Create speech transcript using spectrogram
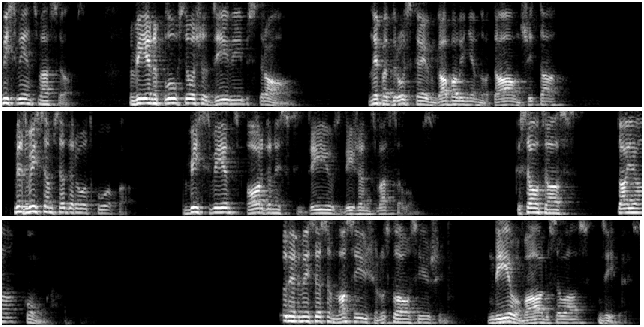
Viss viens vesels, viena plūkstoša dzīvības trauma. Ne pat druskai un gabaliņam no tā un šitā, bet visam sadarot kopā. Viss viens organisks, dzīves, dižans veselums, kas saucās tajā kungā. Šodien mēs esam lasījuši un uzklausījuši Dieva vārdu savās dzīvēs.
